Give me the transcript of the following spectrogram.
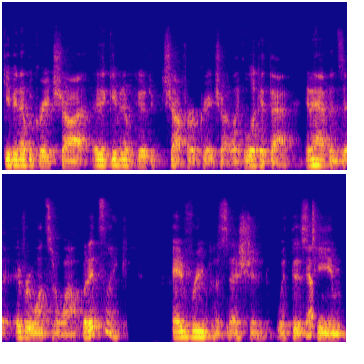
giving up a great shot, uh, giving up a good shot for a great shot. Like, look at that. It happens every once in a while, but it's like every possession with this yep. team,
